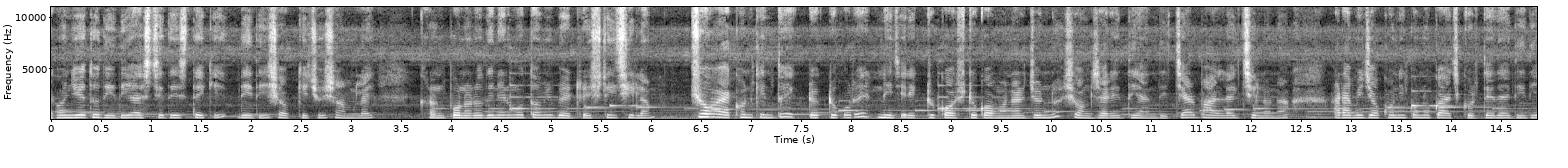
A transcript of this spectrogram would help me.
এখন যেহেতু দিদি আসছে দেশ থেকে দিদি সব কিছু সামলায়। কারণ পনেরো দিনের মতো আমি বেড রেস্টেই ছিলাম। সো এখন কিন্তু একটু একটু করে নিজের একটু কষ্ট কমানোর জন্য সংসারে ধ্যান দিচ্ছে, আর ভালো লাগছিল না। আর আমি যখনই কোনো কাজ করতে দেয় দিদি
